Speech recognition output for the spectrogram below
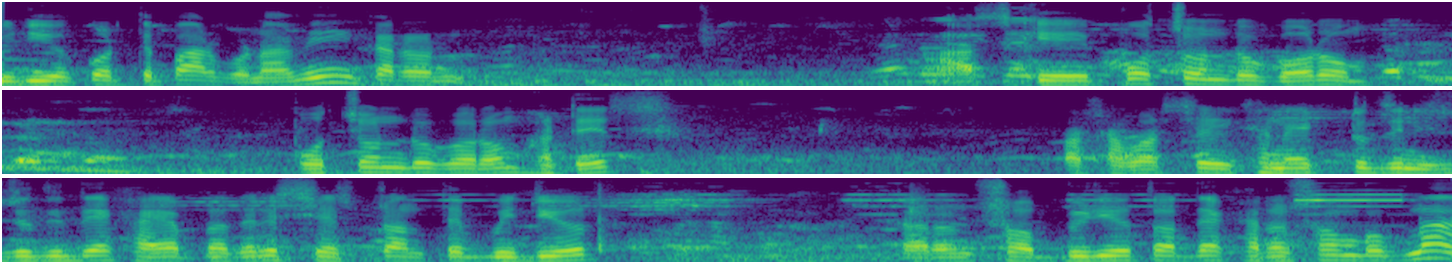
ভিডিও করতে পারব না আমি কারণ আজকে প্রচণ্ড গরম। প্রচণ্ড গরম হাটের। পাশাপাশি এখানে একটু জিনিস যদি দেখায় আপনাদের, শেষ প্রান্তে ভিডিওর। কারণ সব ভিডিও তো আর দেখানো সম্ভব না।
